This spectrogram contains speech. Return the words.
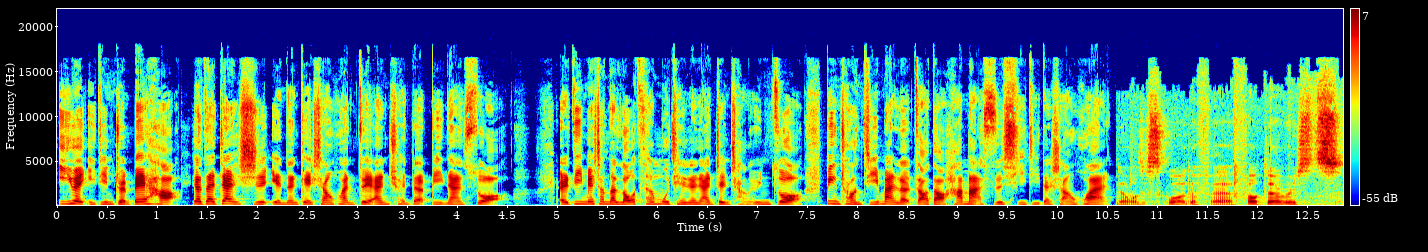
医院已经准备好，要在战时也能给伤患最安全的避难所。而地面上的楼层目前仍然正常运作，病床挤满了遭到哈马斯袭击的伤患。There was a squad of four terrorists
